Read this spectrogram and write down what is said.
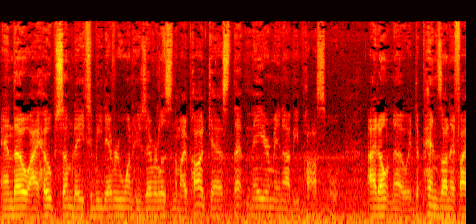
And though I hope someday to meet everyone who's ever listened to my podcast, that may or may not be possible. I don't know. It depends on if I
